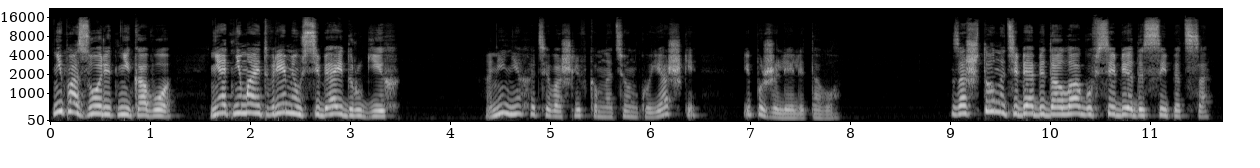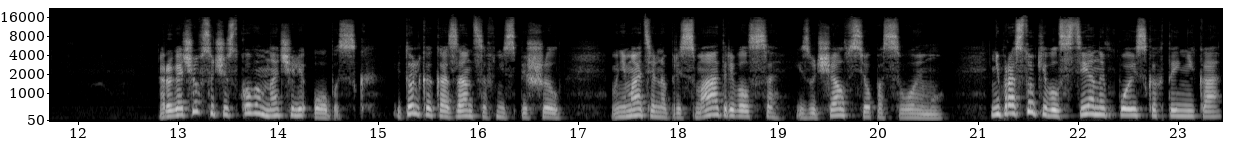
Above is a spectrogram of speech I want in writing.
не позорит никого, не отнимает время у себя и других. Они нехотя вошли в комнатенку Яшки и пожалели того. «За что на тебя, бедолагу, все беды сыпятся?» Рогачев с участковым начали обыск, и только Казанцев не спешил, внимательно присматривался, изучал все по-своему. Не простукивал стены в поисках тайника,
